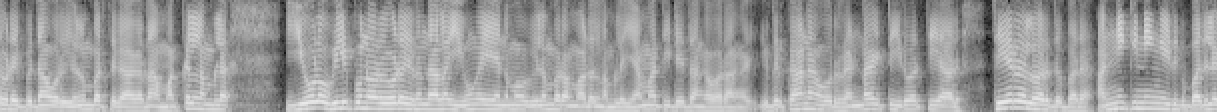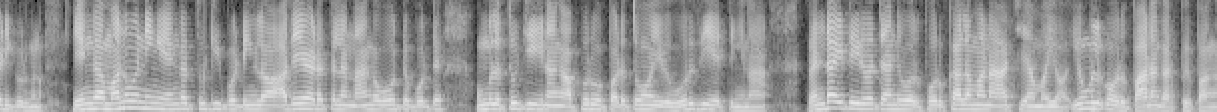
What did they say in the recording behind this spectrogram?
துடைப்பு தான் ஒரு விளம்பரத்துக்காக தான். மக்கள் நம்மளை எவ்வளோ விழிப்புணர்வோடு இருந்தாலும் இவங்க என்னமோ விளம்பர மாடல் நம்மளை ஏமாற்றிட்டே தாங்க வராங்க. இதற்கான ஒரு ரெண்டாயிரத்தி இருபத்தி ஆறு தேர்தல் வருது பாரு. அன்னைக்கு நீங்கள் இதுக்கு பதிலடி கொடுக்கணும். எங்கள் மனுவை நீங்கள் எங்கே தூக்கி போட்டிங்களோ அதே இடத்துல நாங்கள் ஓட்டு போட்டு உங்களை தூக்கி நாங்கள் அப்புறப்படுத்துவோம். இது உறுதி ஏற்றிங்கன்னா ரெண்டாயிரத்தி இருபத்தி ஆண்டு ஒரு பொற்காலமான ஆட்சி அமையும். இவங்களுக்கும் ஒரு பாடம் கற்பிப்பாங்க.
